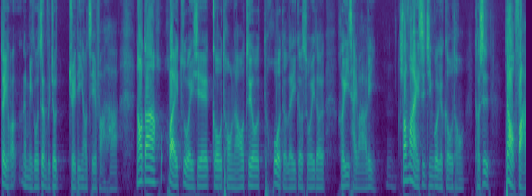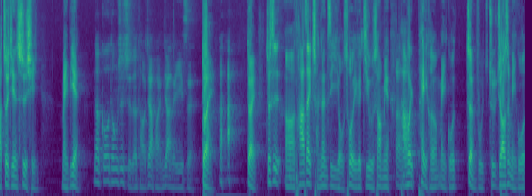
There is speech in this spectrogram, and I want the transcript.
对方那美国政府就决定要揭发他，然后当然后来做一些沟通，然后最后获得了一个所谓的合议裁罚令。嗯，双方还是经过一个沟通，可是要罚这件事情没变。那沟通是指的讨价还价的意思？对，对，就是呃他在承认自己有错的一个基础上面，他会配合美国政府，主主要是美国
